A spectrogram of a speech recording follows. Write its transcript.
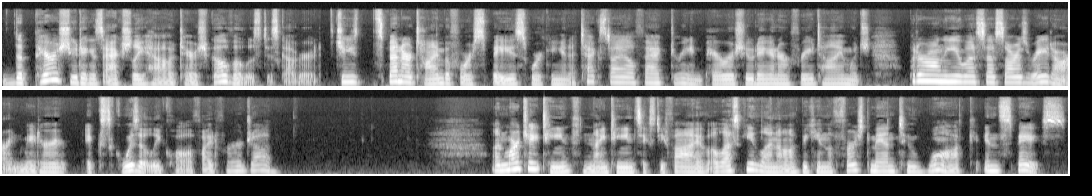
The parachuting is actually how Tereshkova was discovered. She spent her time before space working in a textile factory and parachuting in her free time, which put her on the USSR's radar and made her exquisitely qualified for her job. On March 18, 1965, Alesky Leonov became the first man to walk in space.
